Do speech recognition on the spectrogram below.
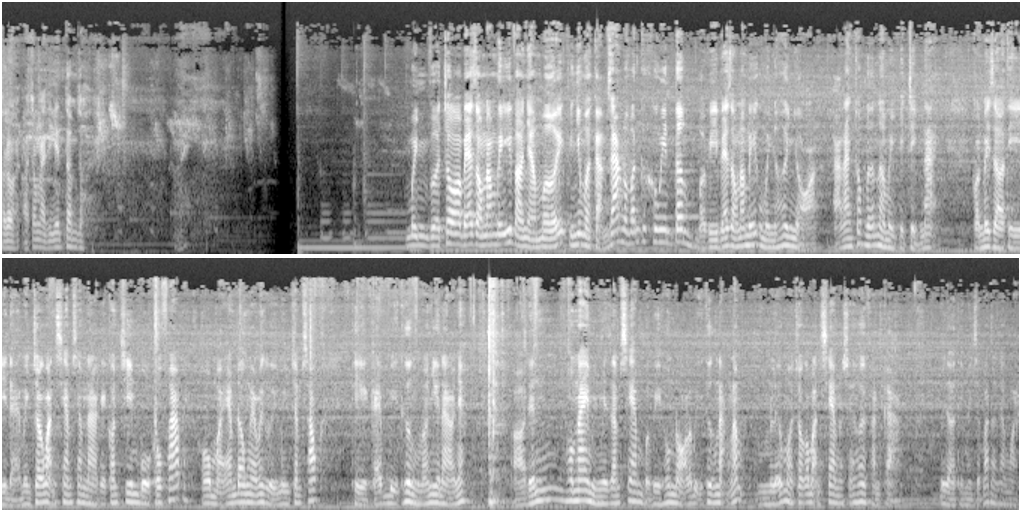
Thôi rồi ở trong này thì yên tâm rồi. Mình vừa cho bé dòng Nam Mỹ vào nhà mới Thế nhưng mà cảm giác nó vẫn cứ không yên tâm Bởi vì bé dòng Nam Mỹ của mình nó hơi nhỏ Khả năng chốc nữa là mình phải chỉnh lại. Còn bây giờ thì để mình cho các bạn xem xem là cái con chim bồ câu Pháp ấy, Hôm mà em Đông em mới gửi mình chăm sóc Thì cái bị thương của nó như nào nhé. Ở đến hôm nay mình mới dám xem bởi vì hôm nọ nó bị thương nặng lắm. Nếu mà cho các bạn xem nó sẽ hơi phản cảm. Bây giờ thì mình sẽ bắt nó ra ngoài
